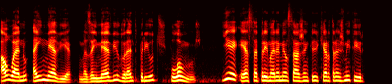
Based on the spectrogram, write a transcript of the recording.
ao ano, em média, mas em média durante períodos longos. E é essa a primeira mensagem que lhe quero transmitir:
